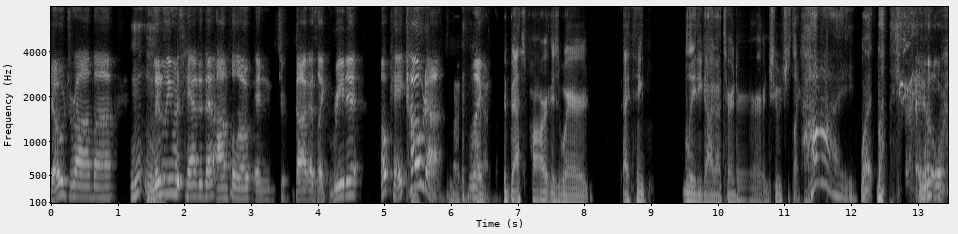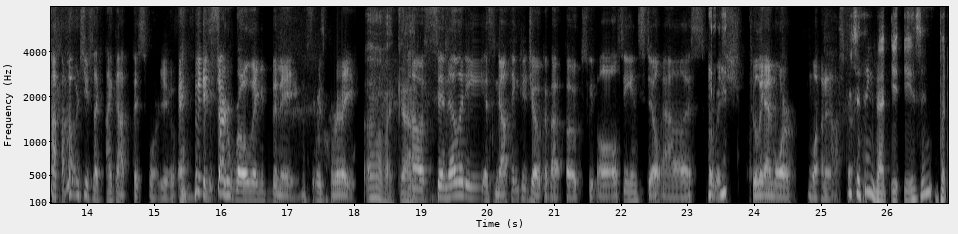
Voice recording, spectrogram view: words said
no drama, Mm-mm. literally was handed that envelope, and Gaga's like, read it, okay, Coda. Like, The best part is where I think Lady Gaga turned to her and she was just like, "Hi, what?" I know, how about when she's like, I got this for you, and they started rolling the names. It was great. Oh my god. Oh, senility is nothing to joke about, folks. We've all seen Still Alice, for It which Julianne Moore won an Oscar. It's the thing that it isn't, but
